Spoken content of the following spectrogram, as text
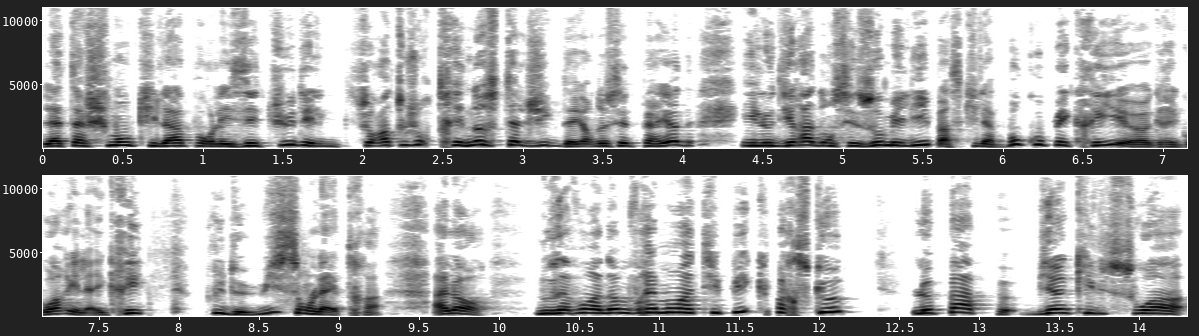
l'attachement qu'il a pour les études. il sera toujours très nostalgique d'ailleurs de cette période. Il le dira dans ses homélies parce qu'il a beaucoup écrit, Grégoire, il a écrit plus de 800 lettres. Alors, nous avons un homme vraiment atypique parce que le pape, bien qu'il soit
